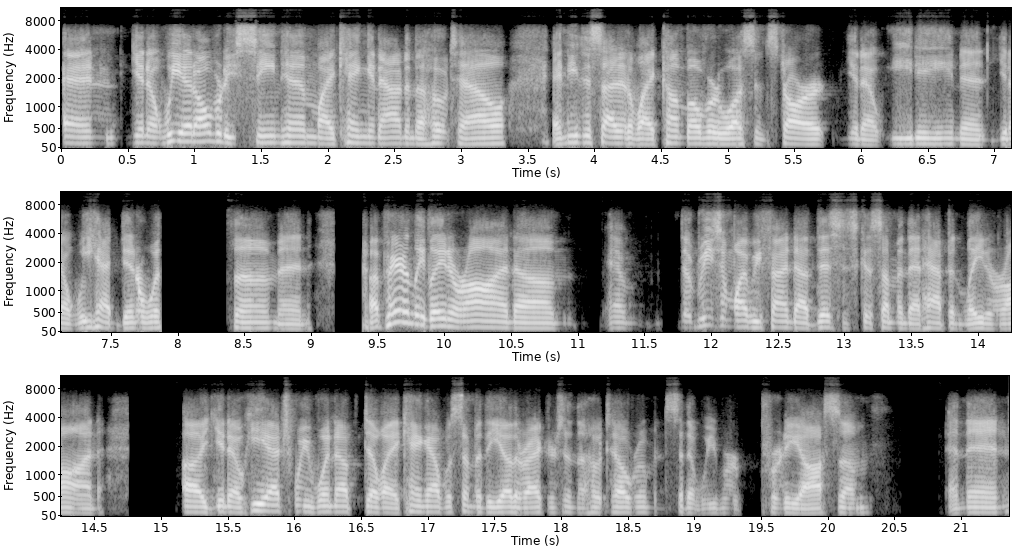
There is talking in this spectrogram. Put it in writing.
and you know we had already seen him like hanging out in the hotel, and he decided to like come over to us and start you know eating, and you know we had dinner with them, and apparently later on, um, and the reason why we found out this is because something that happened later on. Uh, you know, he actually went up to like hang out with some of the other actors in the hotel room and said that we were pretty awesome. And then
